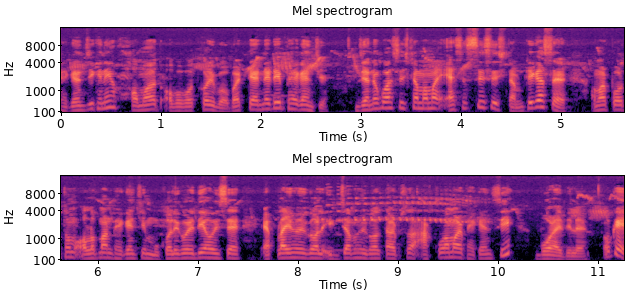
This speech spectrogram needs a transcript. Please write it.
ভেকেঞ্চিখিনি সময়ত অৱগত কৰিব বা টেণ্টেটিভ ভেকেঞ্চি যেনেকুৱা ছিষ্টেম আমাৰ এছ এছ চি ছিষ্টেম ঠিক আছে? আমাৰ প্ৰথম অলপমান ভেকেঞ্চি মুকলি কৰি দিয়া হৈছে এপ্লাই হৈ গ'ল এক্সাম হৈ গ'ল তাৰপিছত আকৌ আমাৰ ভেকেঞ্চি বঢ়াই দিলে অ'কে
